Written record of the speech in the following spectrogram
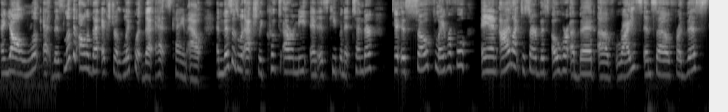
And y'all look at this. Look at all of that extra liquid that has came out. And this is what actually cooked our meat and is keeping it tender. It is so flavorful. And I like to serve this over a bed of rice. And so for this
